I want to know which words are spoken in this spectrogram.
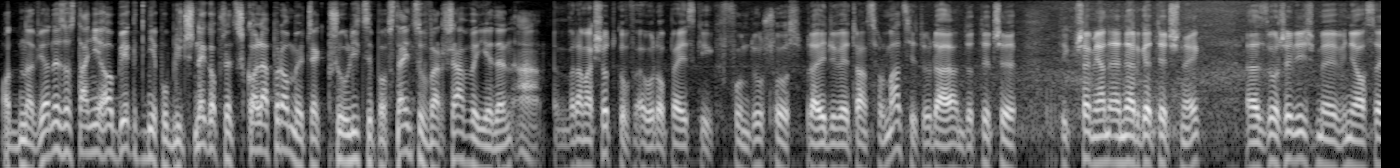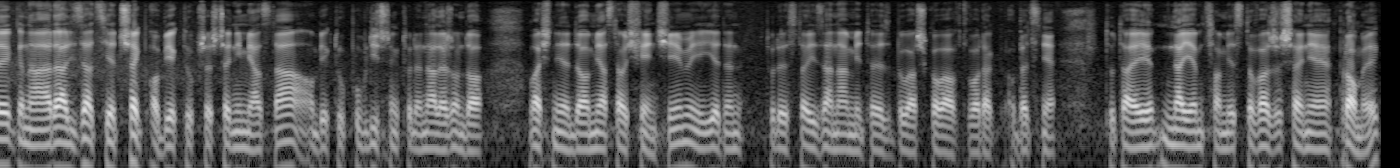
Odnowiony zostanie obiekt niepublicznego przedszkola Promyczek przy ulicy Powstańców Warszawy 1A. w ramach środków europejskich Funduszu Sprawiedliwej Transformacji, która dotyczy tych przemian energetycznych, e, złożyliśmy wniosek na realizację trzech obiektów przestrzeni miasta, obiektów publicznych, które należą do właśnie do miasta Oświęcim i jeden, który stoi za nami, to jest była szkoła w dworach. Obecnie tutaj najemcą jest Stowarzyszenie Promyk.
